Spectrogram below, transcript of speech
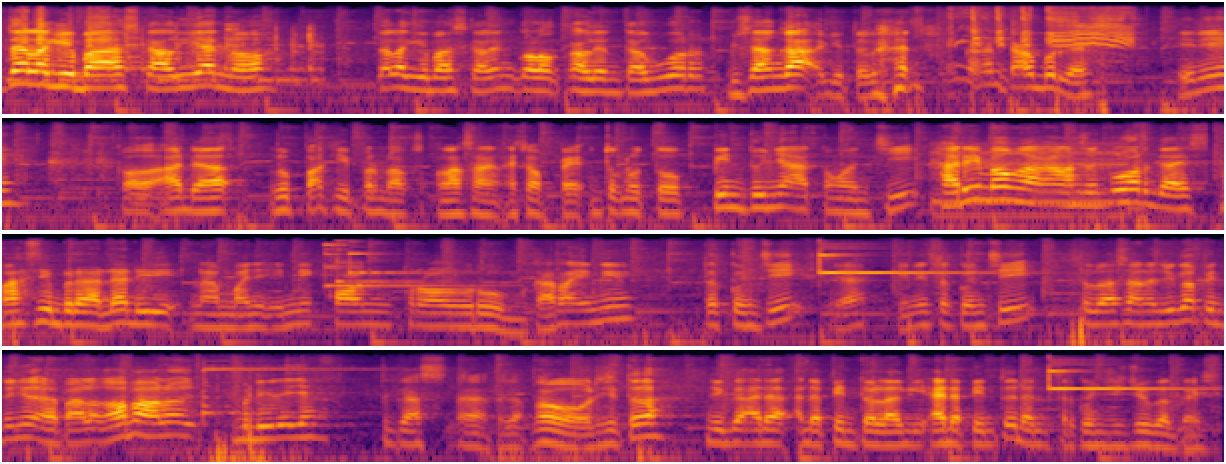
Kita lagi bahas kalian loh. Kita lagi bahas kalian kalau kalian kabur bisa nggak gitu kan? Kan kabur guys. Ini kalau ada lupa kiper melaksanakan SOP untuk nutup pintunya atau kunci, harimau nggak akan langsung keluar guys. Masih berada di namanya ini control room karena ini terkunci ya. Ini terkunci. Sebelah sana juga pintunya ada Pak. Oh, Pak, lo berdiri aja tegas eh, tegak. Oh, di situ juga ada ada pintu lagi, ada pintu dan terkunci juga, guys.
